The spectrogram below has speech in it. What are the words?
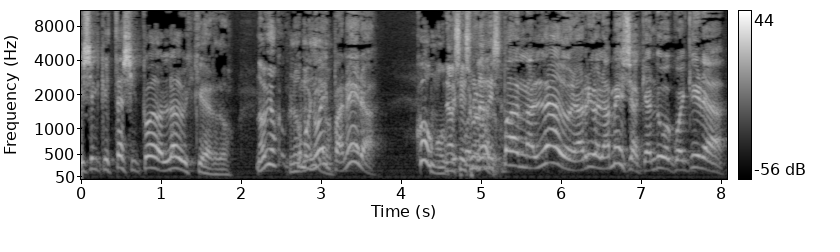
es el que está situado al lado izquierdo. ¿No vio lo ¿Cómo que no hay panera? ¿Cómo? No, si es una un mesa. pan al lado, arriba de la mesa, que anduvo cualquiera...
